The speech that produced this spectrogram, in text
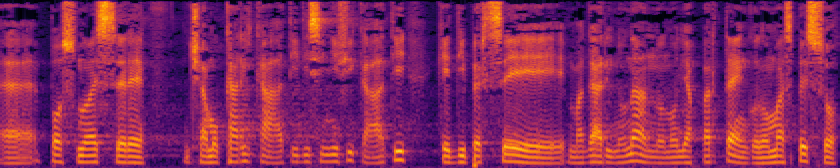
eh, possono essere diciamo, caricati di significati che di per sé magari non hanno, non gli appartengono, ma spesso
